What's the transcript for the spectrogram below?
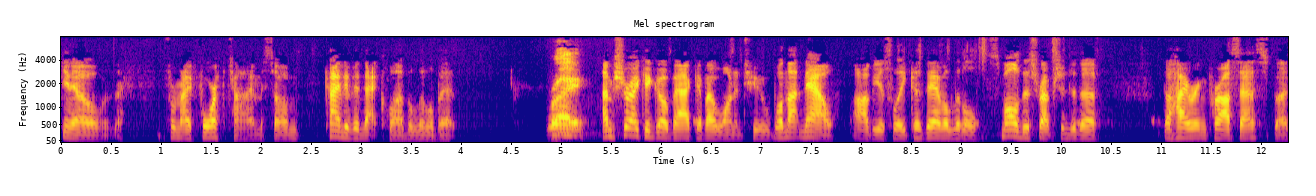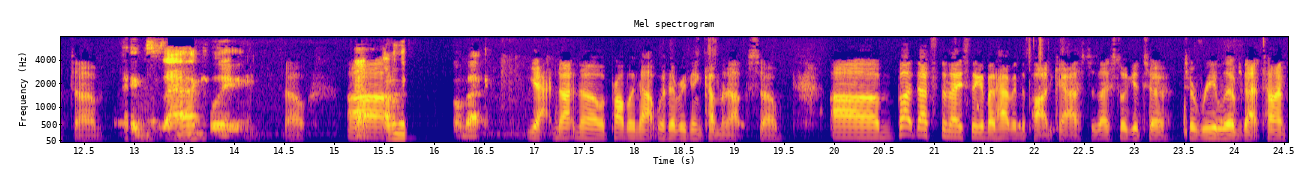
you know, for my fourth time, so I'm kind of in that club a little bit. Right. I'm sure I could go back if I wanted to. Well, not now, obviously, because they have a little small disruption to the the hiring process. But um, Exactly. so, Yeah, I uh, don't think I'm going back. yeah, not no, probably not with everything coming up. So, um, but that's the nice thing about having the podcast is I still get to to relive that time.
